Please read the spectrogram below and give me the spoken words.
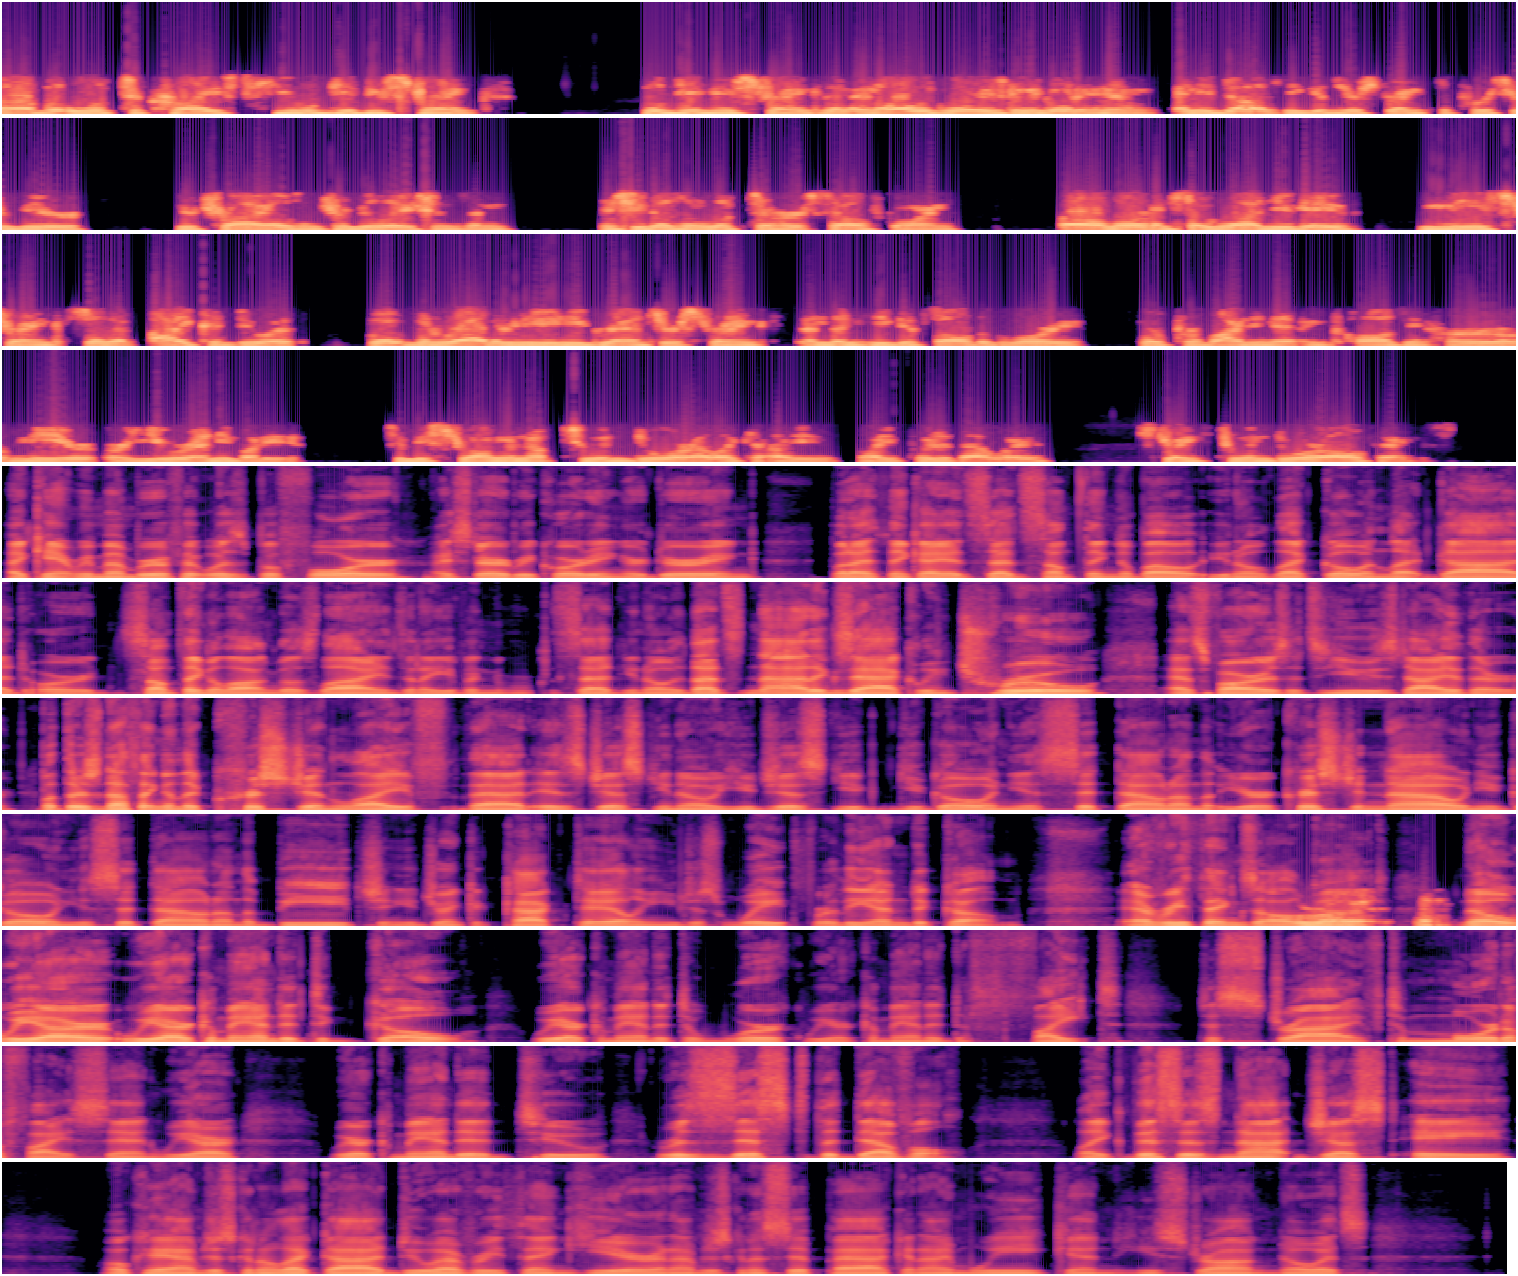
uh, but look to Christ. He will give you strength. He'll give you strength, and, and all the glory is going to go to Him. And He does. He gives her strength to persevere your trials and tribulations. And, and she doesn't look to herself going, Oh, Lord, I'm so glad you gave me strength so that I could do it. But, but rather, he, he grants her strength, and then He gets all the glory for providing it and causing her or me or, or you or anybody to be strong enough to endure. I like how you, how you put it that way strength to endure all things. I can't remember if it was before I started recording or during, but I think I had said something about, you know, let go and let God or something along those lines. And I even said, you know, that's not exactly true as far as it's used either. But there's nothing in the Christian life that is just, you know, you just, you, you go and you sit down on the, you're a Christian now and you go and you sit down on the beach and you drink a cocktail and you just wait for the end to come. Everything's all right. good. No, we are, we are commanded to go we are commanded to work. We are commanded to fight, to strive, to mortify sin. We are we are commanded to resist the devil. Like this is not just a okay, I'm just going to let God do everything here and I'm just going to sit back and I'm weak and he's strong. No, it's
